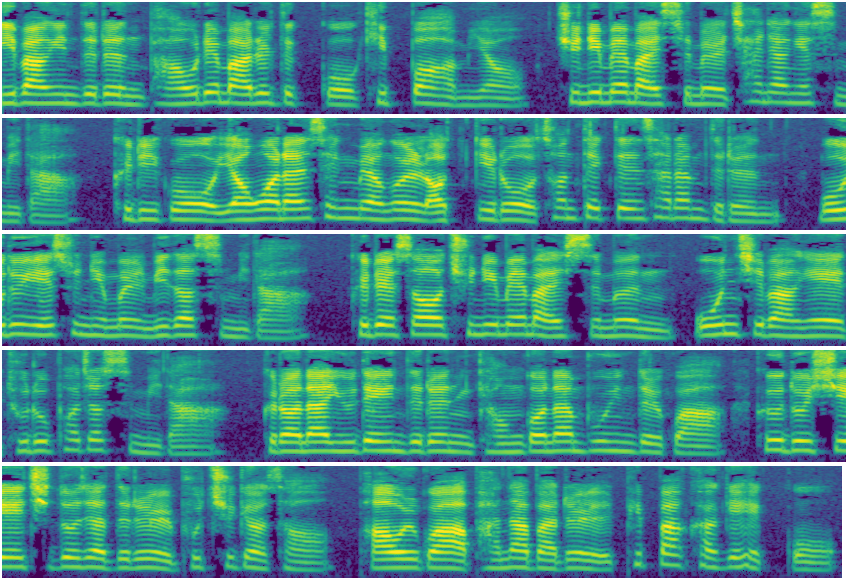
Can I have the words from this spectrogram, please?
이방인들은 바울의 말을 듣고 기뻐하며 주님의 말씀을 찬양했습니다. 그리고 영원한 생명을 얻기로 선택된 사람들은 모두 예수님을 믿었습니다. 그래서 주님의 말씀은 온 지방에 두루 퍼졌습니다. 그러나 유대인들은 경건한 부인들과 그 도시의 지도자들을 부추겨서 바울과 바나바를 핍박하게 했고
